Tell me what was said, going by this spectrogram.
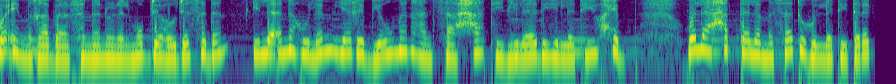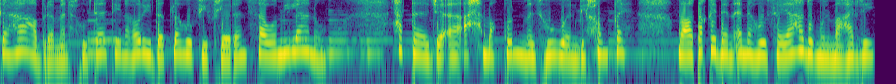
وإن غاب فناننا المبدع جسدا إلا أنه لم يغب يوما عن ساحات بلاده التي يحب ولا حتى لمساته التي تركها عبر منحوتات عرضت له في فلورنسا وميلانو. حتى جاء أحمق مزهوا بحمقه معتقدا أنه سيعدم المعري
